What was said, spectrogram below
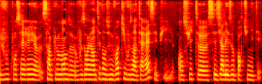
je vous conseillerais euh, simplement de vous orienter dans une voie qui vous intéresse et puis ensuite euh, saisir les opportunités.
